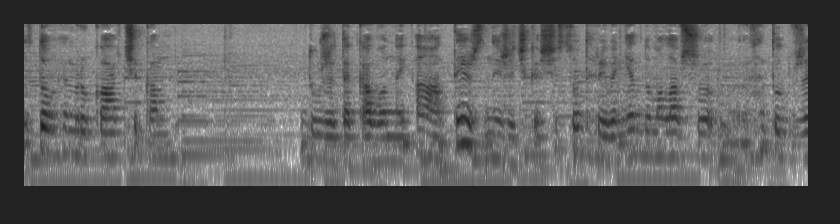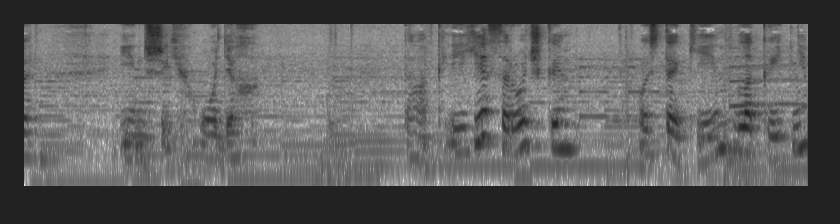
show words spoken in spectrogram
з довгим рукавчиком. Дуже така вони. А, теж знижечка 600 гривень. Я думала, що е, тут вже інший одяг. Так, і є сорочки ось такі, блакитні.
